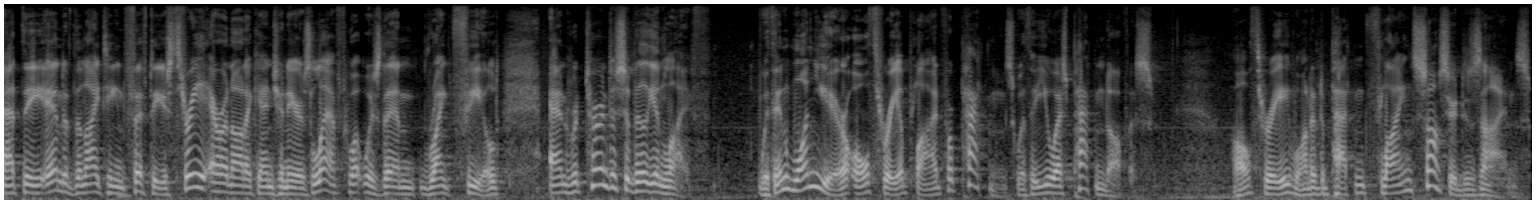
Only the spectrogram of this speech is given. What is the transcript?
At the end of the 1950s, three aeronautic engineers left what was then Wright Field and returned to civilian life. Within one year, all three applied for patents with the U.S. Patent Office. All three wanted to patent flying saucer designs.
